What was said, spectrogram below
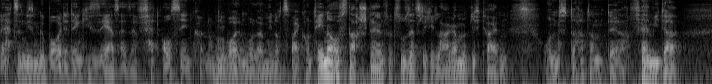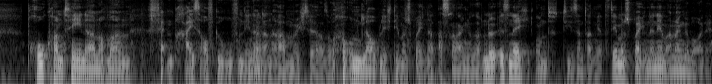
jetzt in diesem Gebäude, denke ich, sehr, sehr, sehr fett aussehen können. Und die wollten wohl irgendwie noch zwei Container aufs Dach stellen für zusätzliche Lagermöglichkeiten. Und da hat dann der Vermieter pro Container nochmal einen fetten Preis aufgerufen, den er dann haben möchte. Also unglaublich. Dementsprechend hat Astra dann gesagt, nö, ist nicht. Und die sind dann jetzt dementsprechend in dem anderen Gebäude.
